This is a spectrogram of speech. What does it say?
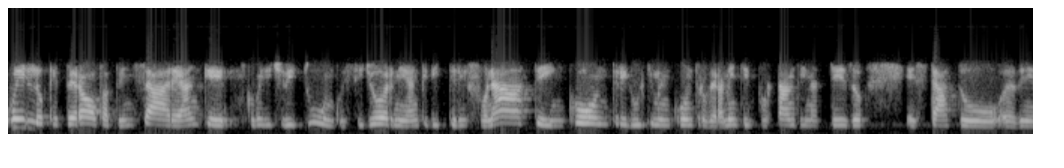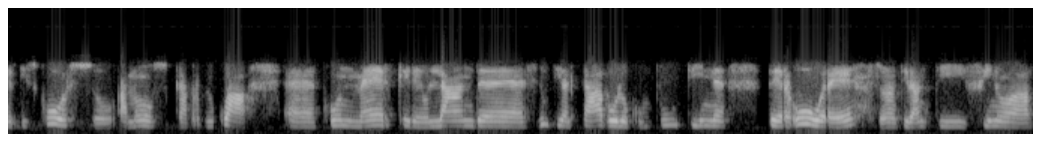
Quello che però fa pensare anche, come dicevi tu, in questi giorni anche di telefonate, incontri, l'ultimo incontro veramente importante in atteso è stato eh, venerdì scorso a Mosca, proprio qua, eh, con Merkel e Hollande seduti al tavolo con Putin per ore, sono andati avanti fino a,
